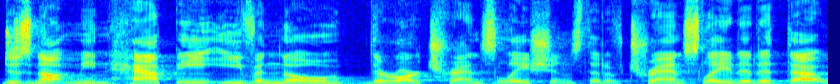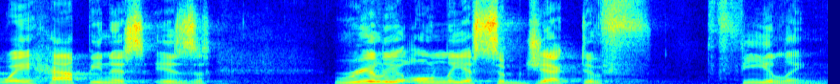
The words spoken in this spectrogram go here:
does not mean happy, even though there are translations that have translated it that way. Happiness is really only a subjective feeling.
